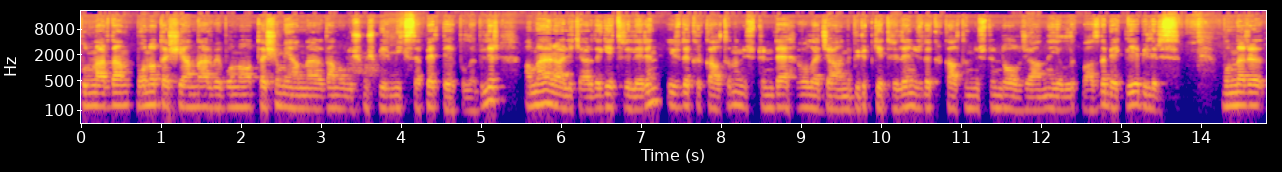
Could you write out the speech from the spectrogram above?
bunlardan bono taşıyanlar ve bono taşımayanlardan oluşmuş bir mix sepet de yapılabilir. Ama her halükarda getirilerin %46'nın üstünde olacağını, brüt getirilerin %46'nın üstünde olacağını yıllık bazda bekleyebiliriz. Bunları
